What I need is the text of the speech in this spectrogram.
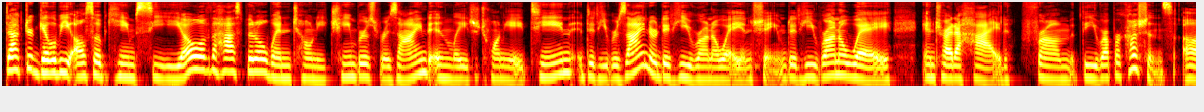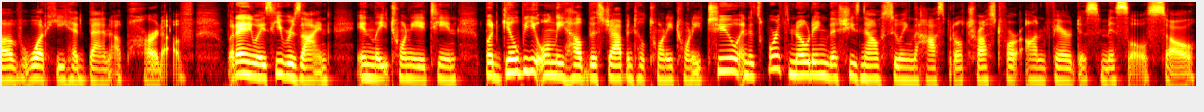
Dr. Gilby also became CEO of the hospital when Tony Chambers resigned in late 2018. Did he resign or did he run away in shame? Did he run away and try to hide from the repercussions of what he had been a part of? But, anyways, he resigned in late 2018. But Gilby only held this job until 2022, and it's worth noting that she's now suing the hospital trust for unfair dismissal. So,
